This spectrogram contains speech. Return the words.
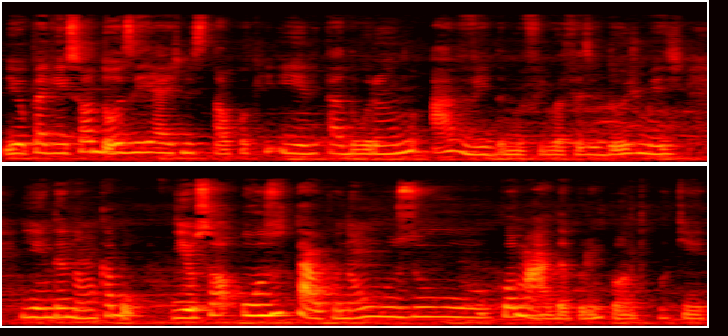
E eu paguei só 12 reais nesse talco aqui e ele tá durando a vida. Meu filho vai fazer dois meses e ainda não acabou. E eu só uso talco, não uso pomada por enquanto. Porque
